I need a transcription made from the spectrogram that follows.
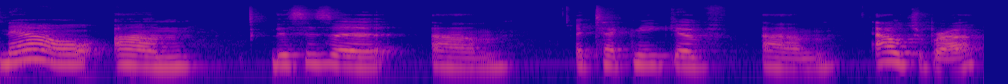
Now, um, this is a, um, a technique of um, algebra.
